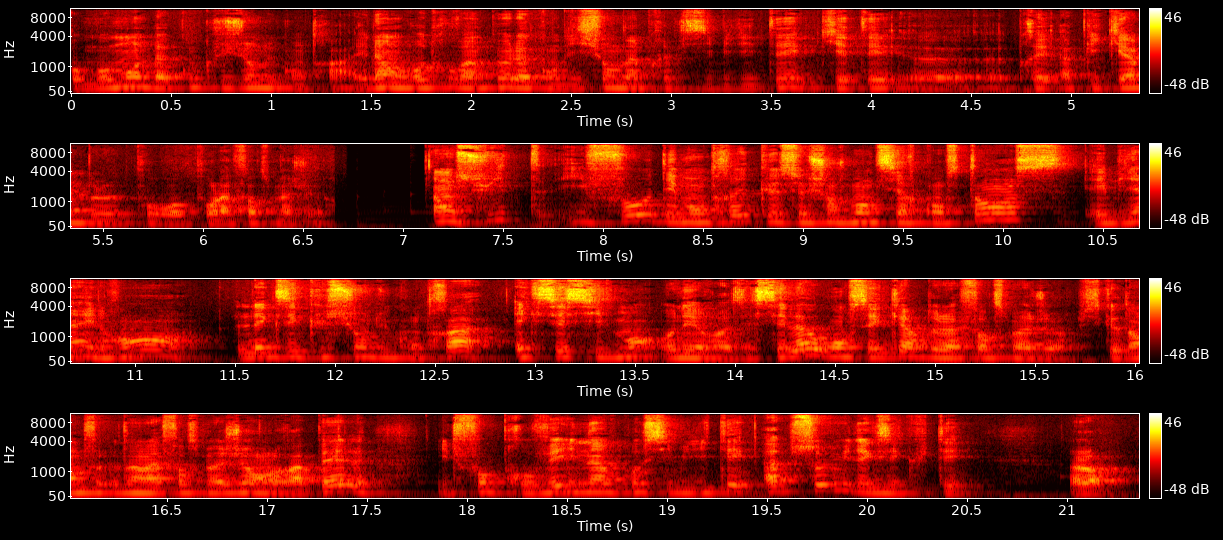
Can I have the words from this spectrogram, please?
au moment de la conclusion du contrat. Et là, on retrouve un peu la condition d'imprévisibilité qui était euh, applicable pour, pour la force majeure. Ensuite, il faut démontrer que ce changement de circonstance, eh bien, il rend l'exécution du contrat excessivement onéreuse. Et c'est là où on s'écarte de la force majeure, puisque dans, dans, la force majeure, on le rappelle, il faut prouver une impossibilité absolue d'exécuter. Alors,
